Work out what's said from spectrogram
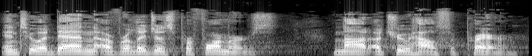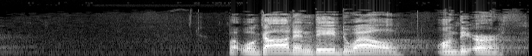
into a den of religious performers, not a true house of prayer. But will God indeed dwell on the earth?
